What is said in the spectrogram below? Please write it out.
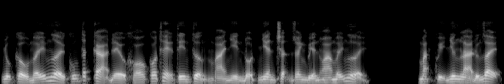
nhục cầu mấy người cũng tất cả đều khó có thể tin tưởng mà nhìn đột nhiên trận doanh biến hóa mấy người. Mặt quỷ nhưng là đứng dậy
